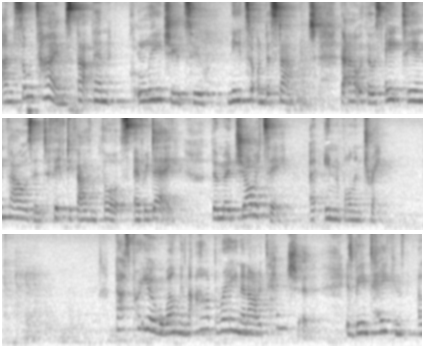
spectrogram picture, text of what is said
And sometimes that then leads you to need to understand that out of those 18,000 to 50,000 thoughts every day, the majority are involuntary. That's pretty overwhelming that our brain and our attention is being taken a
